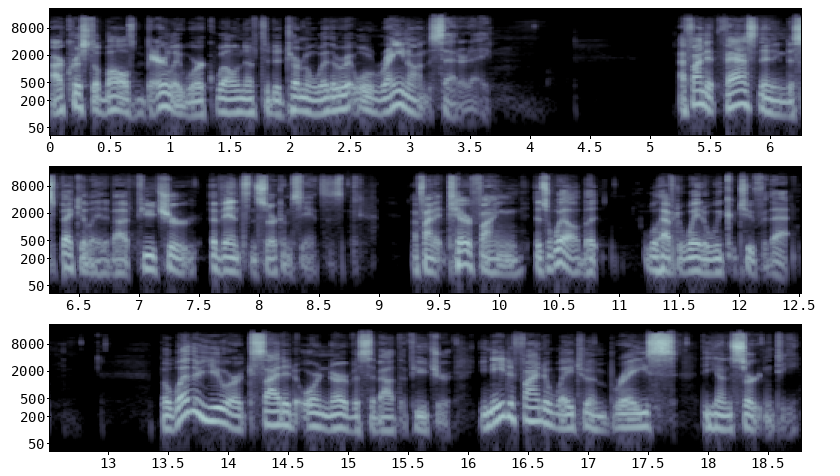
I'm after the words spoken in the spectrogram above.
Our crystal balls barely work well enough to determine whether it will rain on Saturday. I find it fascinating to speculate about future events and circumstances. I find it terrifying as well, but we'll have to wait a week or two for that. But whether you are excited or nervous about the future, you need to find a way to embrace the uncertainty.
